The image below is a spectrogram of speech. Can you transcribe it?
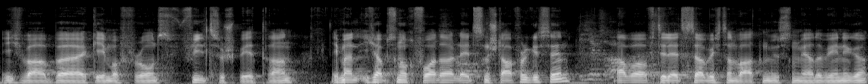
ich war bei Game of Thrones viel zu spät dran. Ich meine, ich habe es noch vor der letzten Staffel gesehen, aber auf die letzte habe ich dann warten müssen, mehr oder weniger.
